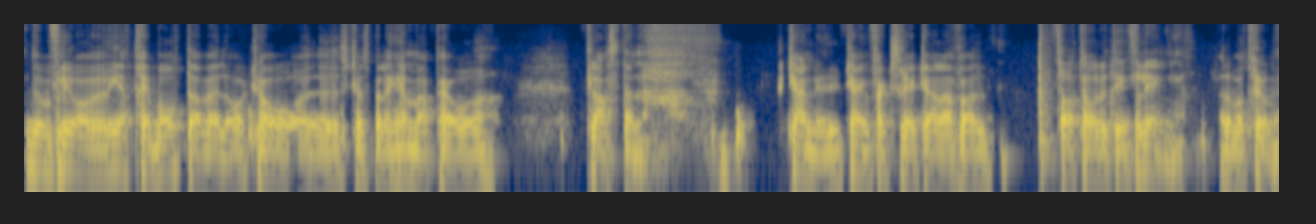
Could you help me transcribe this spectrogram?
De förlorar med 1-3 borta väl och ska spela hemma på plasten. Kan, kan ju faktiskt räcka i alla fall för att ta det till en förlängning. Eller vad tror ni?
